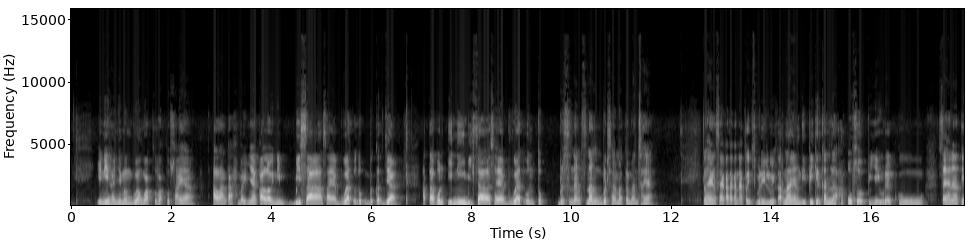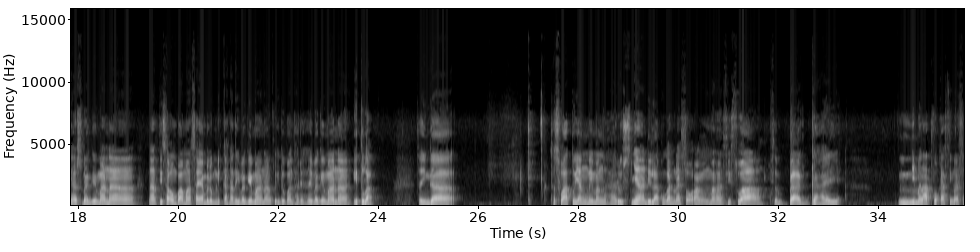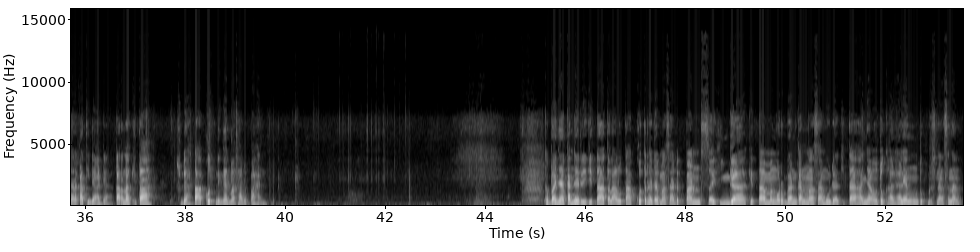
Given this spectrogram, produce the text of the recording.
ini hanya membuang waktu-waktu saya alangkah baiknya kalau ini bisa saya buat untuk bekerja ataupun ini bisa saya buat untuk bersenang-senang bersama teman saya Itulah yang saya katakan aktivis luwe karena yang dipikirkan lah aku sok piye urepku. Saya nanti harus bagaimana? Nanti seumpama saya belum nikah nanti bagaimana? Kehidupan sehari-hari bagaimana? Itulah. Sehingga sesuatu yang memang harusnya dilakukan oleh seorang mahasiswa sebagai minimal advokasi masyarakat tidak ada karena kita sudah takut dengan masa depan. Kebanyakan dari kita terlalu takut terhadap masa depan sehingga kita mengorbankan masa muda kita hanya untuk hal-hal yang untuk bersenang-senang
